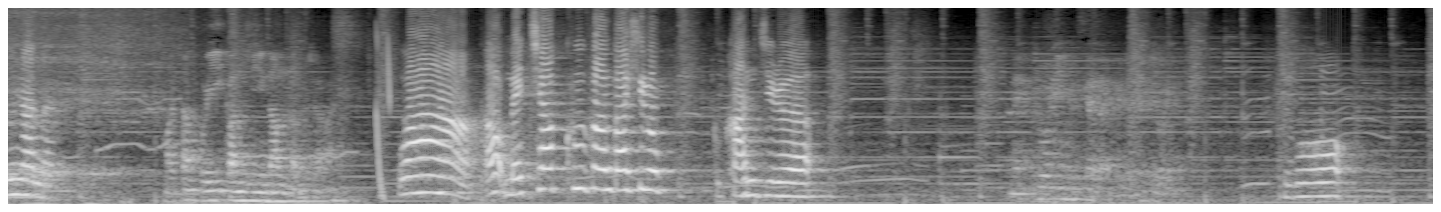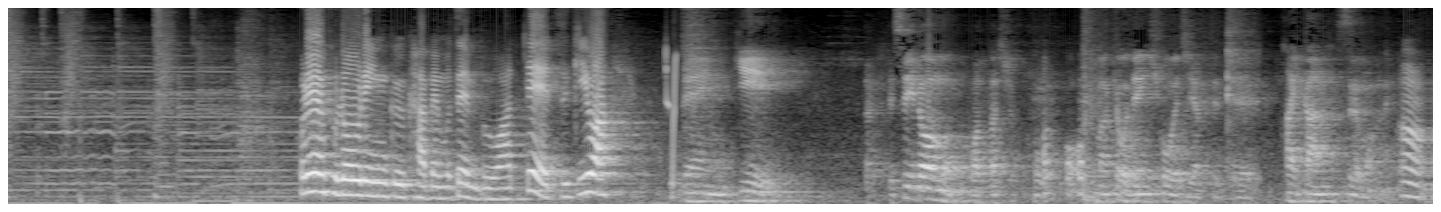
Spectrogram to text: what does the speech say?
うん。なん。なまあちゃん。といい感じになったん。じゃないわああめっちゃ空間が広く感じるねフローリングつけたけどね広いすごいこれフローリング壁も全部終わって次は電気。水道も終わったっしょ。まあ今日電気工事やってて配管するもんね。うん。うん。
